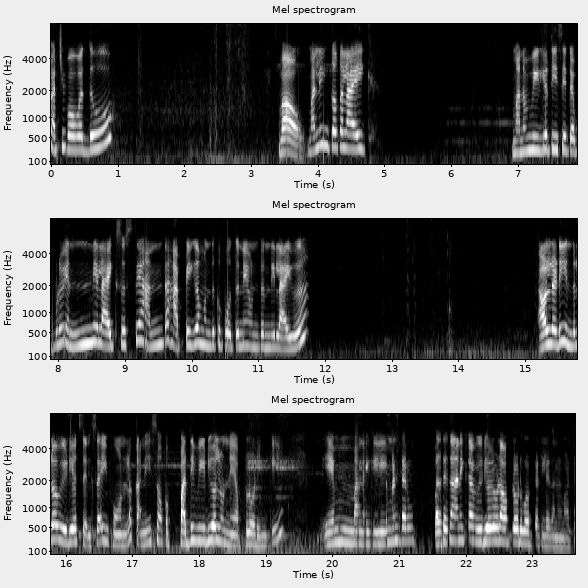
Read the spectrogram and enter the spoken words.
మర్చిపోవద్దు. వావ్ మళ్ళీ ఇంకొక లైక్ మనం వీడియో తీసేటప్పుడు ఎన్ని లైక్స్ వస్తే అంత హ్యాపీగా ముందుకు పోతూనే ఉంటుంది లైవ్. ఆల్రెడీ ఇందులో వీడియోస్ తెలుసా? ఈ ఫోన్లో కనీసం ఒక పది వీడియోలు ఉన్నాయి అప్లోడింగ్కి. ఏం మనకి ఏమంటారు? బతకానికి ఆ వీడియోలు కూడా అప్లోడ్ కొట్టట్లేదు అనమాట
